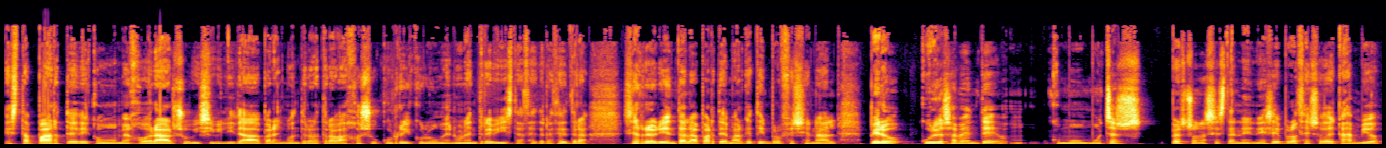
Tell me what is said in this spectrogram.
esta parte de cómo mejorar su visibilidad para encontrar trabajo, su currículum en una entrevista, etcétera, etcétera, se reorienta a la parte de marketing profesional, pero curiosamente, como muchas personas están en ese proceso de cambio,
